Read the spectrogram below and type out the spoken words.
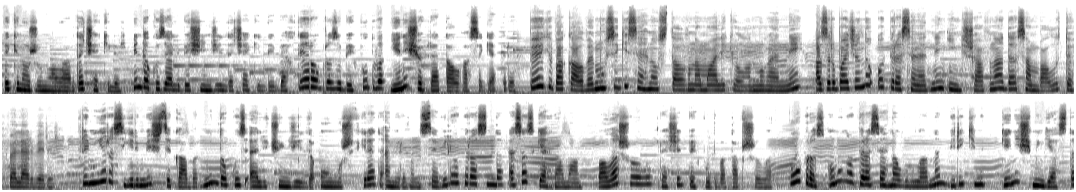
və kinojurnallarda çəkilir. 1955-ci ildə çəkildiyi Bəxtiyar obrazı Behbudova yeni şöhrət dalğası gətirir. Böyük vokal və musiqi səhnə ustalığına malik olan müğənni Azərbaycanda opera sənətinin inkişafına da samballı töhfələr verir. Premyerası 25 dekabr 1953-cü ildə olmuş Fikrət Əmirovun Sevil operasında əsas qəhrəman Balaş rolu Rəşid Behbudova tapşırılır. Bu obraz onun opera səhnə uğurlarından biri kimi geniş miqyasda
